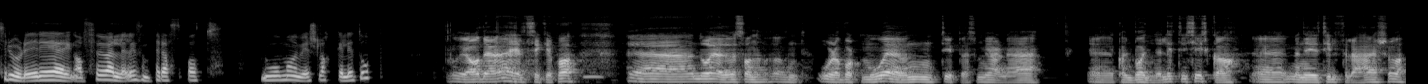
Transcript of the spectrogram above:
tror du regjeringa føler liksom press på at nå må vi slakke litt opp? Ja, det er jeg helt sikker på. Eh, nå er det jo sånn, Ola Borten Moe er jo en type som gjerne eh, kan banne litt i kirka, eh, men i tilfellet her så,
